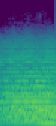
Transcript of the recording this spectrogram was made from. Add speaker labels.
Speaker 1: Música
